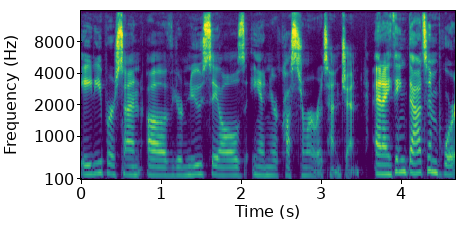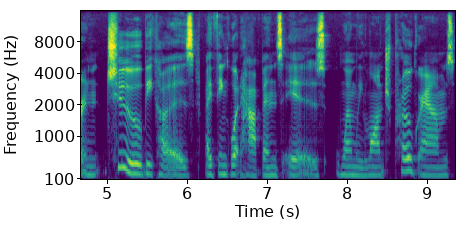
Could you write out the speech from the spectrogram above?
80% of your new sales and your customer retention. And I think that's important too, because I think what happens is when we launch programs,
